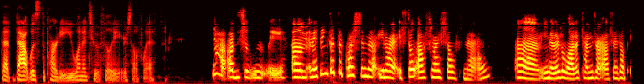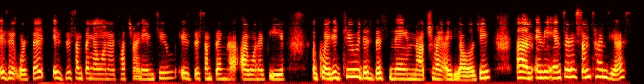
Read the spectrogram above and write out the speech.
that that was the party you wanted to affiliate yourself with? Yeah, absolutely. Um, and I think that's a question that you know I still ask myself now. Um, you know, there's a lot of times where I ask myself, is it worth it? Is this something I want to attach my name to? Is this something that I want to be equated to? Does this name match my ideology? Um, and the answer is sometimes yes.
